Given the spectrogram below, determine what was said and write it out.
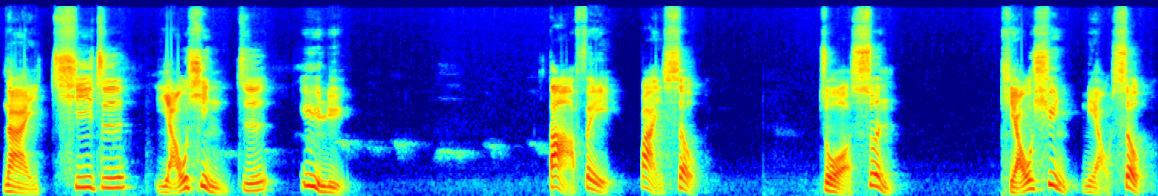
乃妻之尧信之玉女，大费。”拜寿，左顺调训鸟兽，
